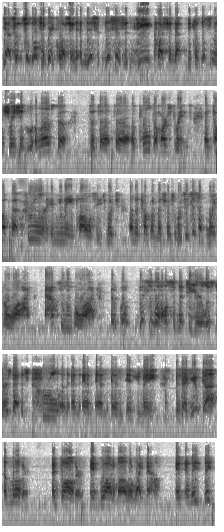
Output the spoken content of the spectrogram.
Yeah, so, so that's a great question, and this this is the question that because this administration loves to to, to, to pull to heartstrings and talk about cruel and inhumane policies, which under Trump administration, which is just a blatant lie, absolute lie. Uh, uh, this is what I'll submit to your listeners that is cruel and and, and, and, and inhumane is that you've got a mother and father in Guatemala right now and, and they, they,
